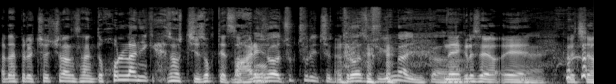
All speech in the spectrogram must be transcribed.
가다피를 축출한 상황도 혼란이 계속 지속됐었고. 말이 좋아 축출이 즉 들어가서 죽인 거 아닙니까? 네, 그래서요. 예. 네. 그렇죠.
